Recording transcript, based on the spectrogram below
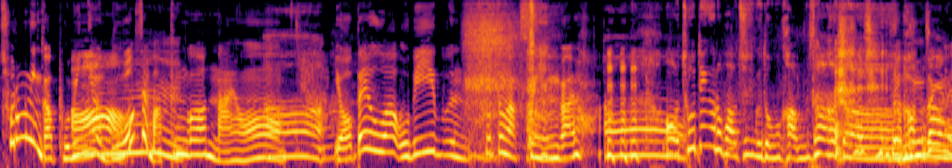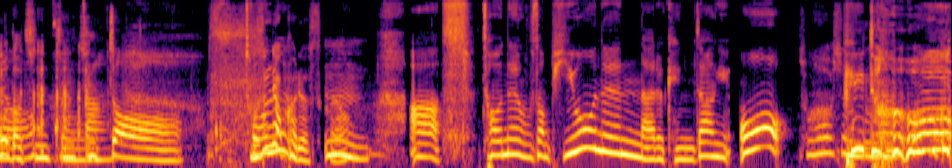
초롱님과 보미님은 아. 무엇을 맡은 거였나요? 아. 여배우와 우비 입은 초등학생인가요? 어, 초딩으로 봐주신 거 너무 감사하다. 감사한 거다, 진짜. 진짜. 무슨 역할이었을까요? 음. 아, 저는 우선 비 오는 날을 굉장히, 어? 좋아하시는 비도 오고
